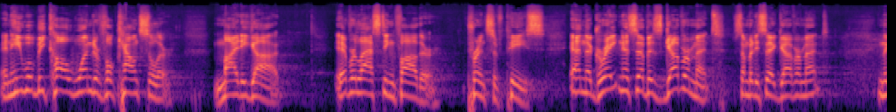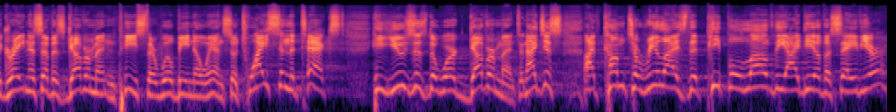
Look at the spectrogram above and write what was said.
and he will be called Wonderful Counselor, Mighty God, Everlasting Father, Prince of Peace. And the greatness of his government, somebody say government. And the greatness of his government and peace, there will be no end. So, twice in the text, he uses the word government. And I just, I've come to realize that people love the idea of a savior.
